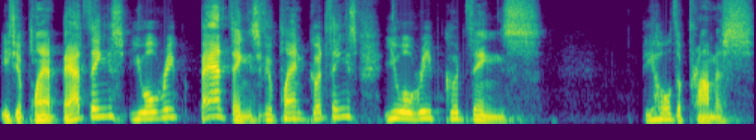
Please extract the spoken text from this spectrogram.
If you plant bad things, you will reap bad things. If you plant good things, you will reap good things. Behold the promise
